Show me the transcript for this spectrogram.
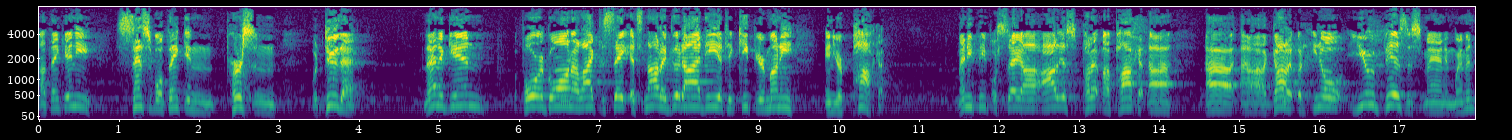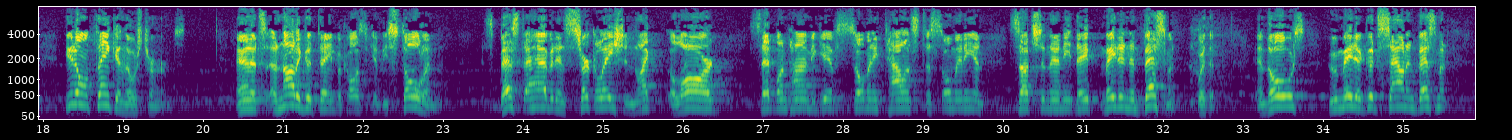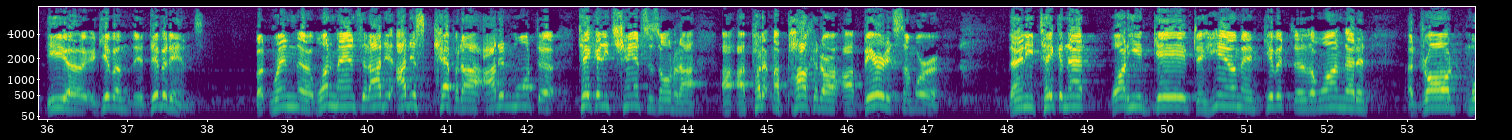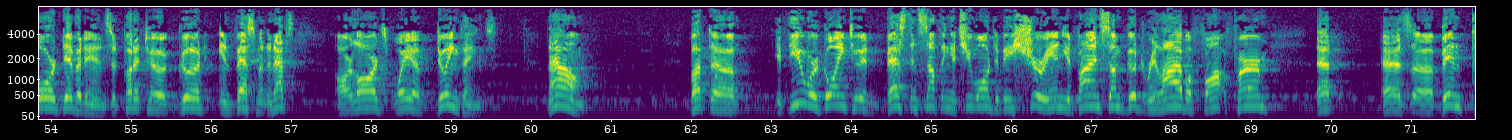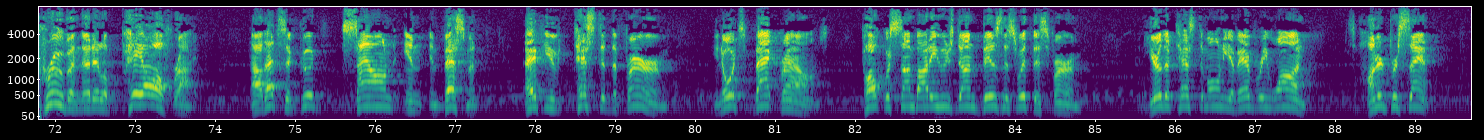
I think any sensible thinking person would do that. And then again, before I go on, I'd like to say it's not a good idea to keep your money in your pocket. Many people say, I, will just put it in my pocket and I, I, I got it. But you know, you businessmen and women, you don't think in those terms. And it's not a good thing because it can be stolen. It's best to have it in circulation like the Lord said one time he gives so many talents to so many and such and then he, they made an investment with it. And those who made a good sound investment, he uh, give them the dividends. But when uh, one man said, I, I just kept it, I, I didn't want to take any chances on it, I, I, I put it in my pocket or I buried it somewhere. Then he'd taken that, what he gave to him and give it to the one that had uh, drawed more dividends, had put it to a good investment. And that's our Lord's way of doing things. Now, but uh, if you were going to invest in something that you wanted to be sure in, you'd find some good, reliable firm that has uh, been proven that it'll pay off right. Now that's a good, sound in investment. If you've tested the firm, you know its backgrounds. Talk with somebody who's done business with this firm. And hear the testimony of everyone. It's 100%.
